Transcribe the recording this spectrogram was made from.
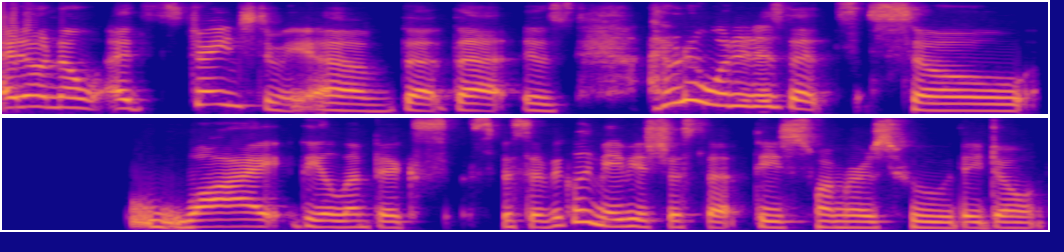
I don't know. It's strange to me um, that that is. I don't know what it is that's so why the Olympics specifically. Maybe it's just that these swimmers who they don't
